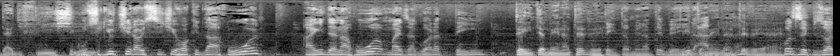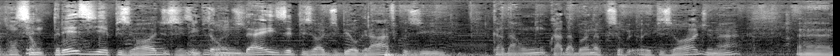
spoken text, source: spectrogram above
Dead Fish. Você conseguiu tirar o Street Rock da rua, ainda é na rua, mas agora tem, Tem também na TV. tem também na TV. Tem irado, também na né? TV, é. Quantos episódios vão São ser? 13 episódios, 13 então episódios. 10 episódios biográficos de cada um, cada banda com seu episódio, né? É,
